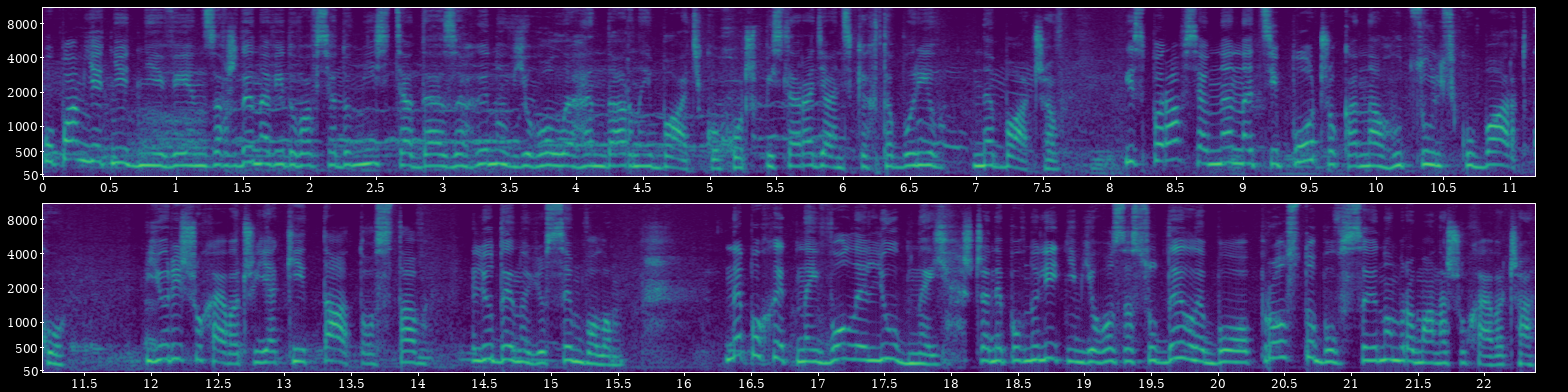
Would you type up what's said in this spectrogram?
У пам'ятні дні він завжди навідувався до місця, де загинув його легендарний батько, хоч після радянських таборів не бачив, і спирався не на ціпочок, а на гуцульську бартку. Юрій Шухевич, як і тато, став людиною символом. Непохитний, волелюбний. Ще неповнолітнім його засудили, бо просто був сином Романа Шухевича.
